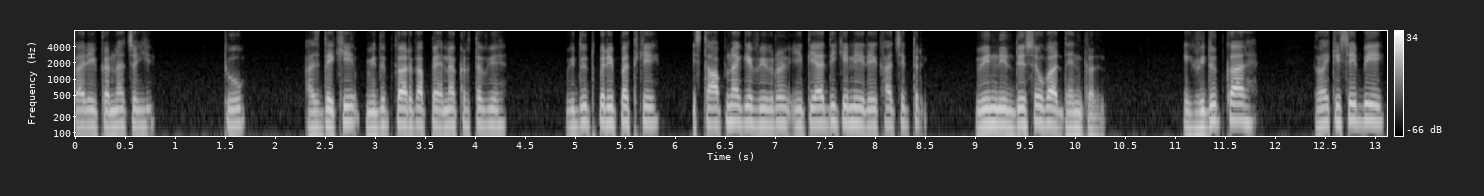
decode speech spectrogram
कार्य करना चाहिए। तो आज देखिए, विद्युत कार का पहला कर्तव्य है। विद्युत परिपथ के स्थापना के विवरण इत्यादि के लिए रेखा चित्र निर्देशों का अध्ययन कर एक विद्युत कार है, वह किसी भी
